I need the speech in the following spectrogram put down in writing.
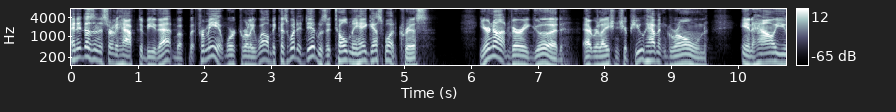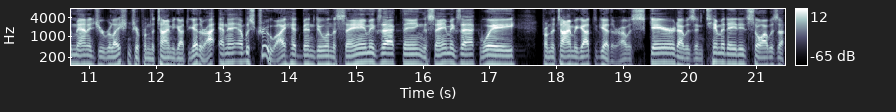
And it doesn't necessarily have to be that book, but for me, it worked really well because what it did was it told me, hey, guess what, Chris? You're not very good at relationships. You haven't grown in how you manage your relationship from the time you got together. I, and it was true. I had been doing the same exact thing, the same exact way from the time we got together. I was scared, I was intimidated, so I was a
